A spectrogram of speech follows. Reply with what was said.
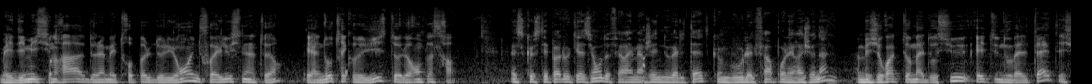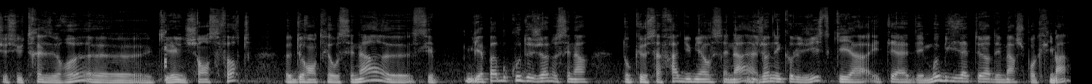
Mais il démissionnera de la métropole de Lyon une fois élu sénateur et un autre écologiste le remplacera. Est-ce que ce n'était pas l'occasion de faire émerger une nouvelle tête comme vous voulez le faire pour les régionales? Ah, Mais je crois que Thomas Dossu est une nouvelle tête et je suis très heureux euh, qu'il ait une chance forte de rentrer au Sénat. Euh, il n'y a pas beaucoup de jeunes au Sénat. Donc ça fera du bien au Sénat. Un jeune écologiste qui a été un des mobilisateurs des marches pour le climat.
